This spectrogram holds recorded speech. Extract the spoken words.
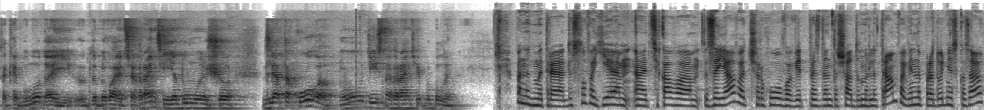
таке було, да, і добиваються гарантії. Я думаю, що для такого ну дійсно гарантії би були. Пане Дмитре, до слова, є е, цікава заява чергова від президента США Дональда Трампа. Він напередодні сказав,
